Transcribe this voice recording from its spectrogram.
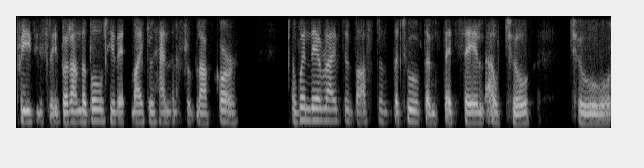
previously, but on the boat he met Michael Hannon from Lough Gur. And when they arrived in Boston, the two of them set sail out to to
